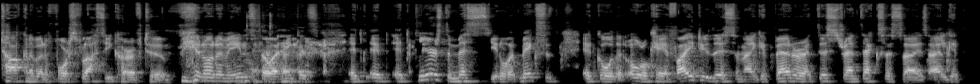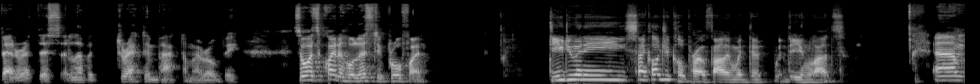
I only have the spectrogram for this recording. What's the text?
talking about a force velocity curve to him. You know what I mean? So I think it's, it, it, it clears the miss. You know, it makes it, it go that, oh, okay, if I do this and I get better at this strength exercise, I'll get better at this. It'll have a direct impact on my rugby. So it's quite a holistic profile. Do you do any psychological profiling with the with the young lads? Um,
